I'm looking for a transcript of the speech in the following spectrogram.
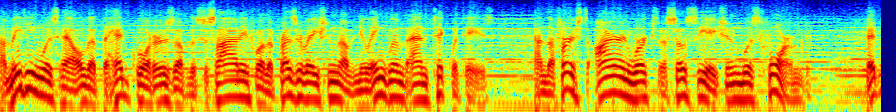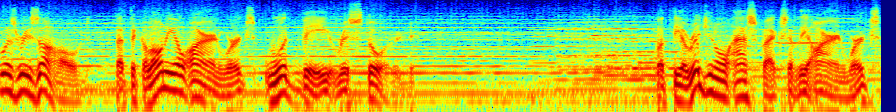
a meeting was held at the headquarters of the Society for the Preservation of New England Antiquities, and the first Ironworks Association was formed. It was resolved that the colonial ironworks would be restored. But the original aspects of the ironworks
